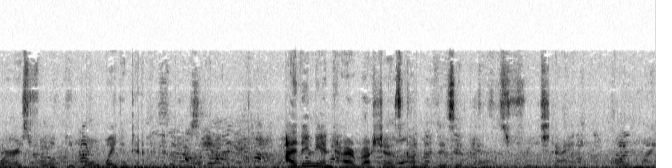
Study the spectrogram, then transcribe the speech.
where it's full of people waiting to enter the museum. I think the entire Russia has come to visit because it's free today. Oh my.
